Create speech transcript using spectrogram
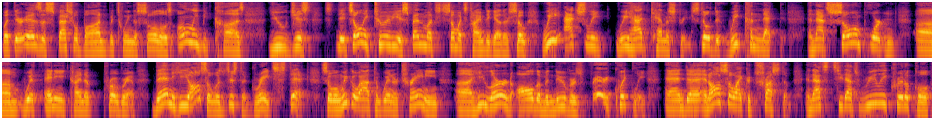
but there is a special bond between the solos only because you just, it's only two of you spend much, so much time together. So we actually, we had chemistry, still do. We connected. And that's so important um, with any kind of program. Then he also was just a great stick. So when we go out to winter training, uh, he learned all the maneuvers very quickly, and uh, and also I could trust him. And that's see that's really critical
